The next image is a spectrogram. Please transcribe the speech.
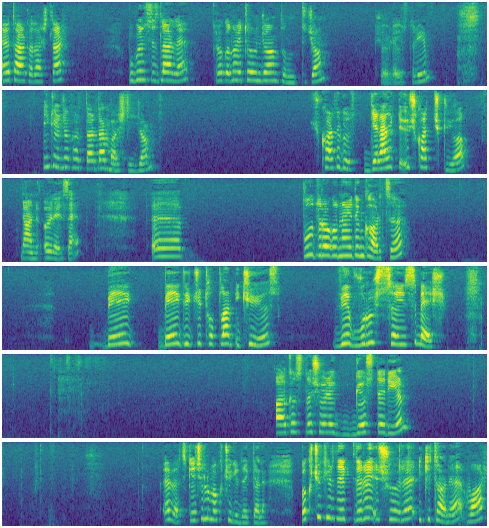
Evet arkadaşlar. Bugün sizlerle Dragonoid oyuncağını tanıtacağım. Şöyle göstereyim. İlk önce kartlardan başlayacağım. Şu kartı gö- genellikle 3 kart çıkıyor. Yani öyleyse. Ee, bu Dragonoid'in kartı. B, B gücü toplam 200 ve vuruş sayısı 5. Arkasında şöyle göstereyim. Evet geçelim bakı çekirdeklerine. Bakı çekirdekleri şöyle iki tane var.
